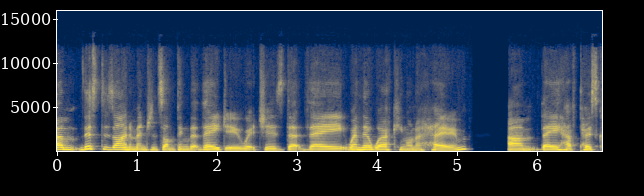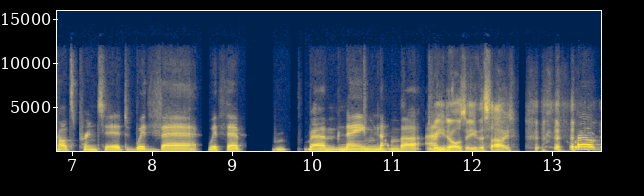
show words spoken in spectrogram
um, this designer mentioned something that they do, which is that they, when they're working on a home, um, they have postcards printed with their with their um, name, number, and three doors either side. well,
